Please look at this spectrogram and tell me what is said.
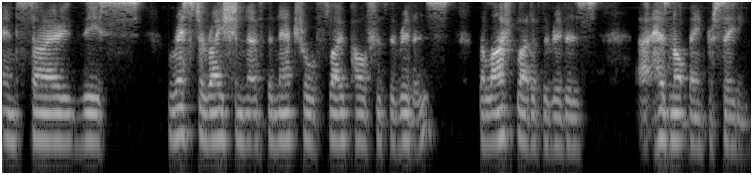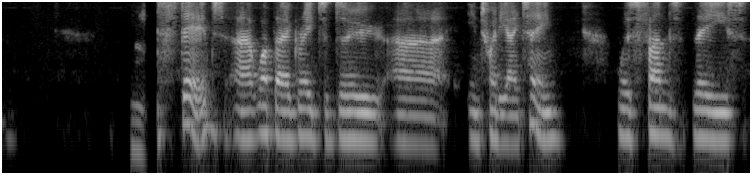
and so this restoration of the natural flow pulse of the rivers the lifeblood of the rivers uh, has not been proceeding. Mm. Instead, uh, what they agreed to do uh, in 2018 was fund these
